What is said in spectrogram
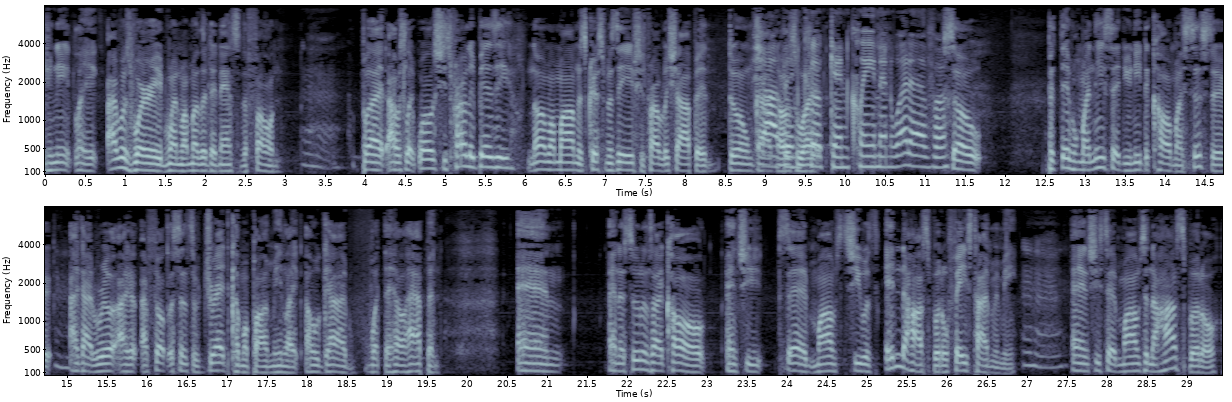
you need, like, I was worried when my mother didn't answer the phone. Mm-hmm. But I was like, well, she's probably busy. Knowing my mom is Christmas Eve, she's probably shopping, doing God knows shopping, what. cooking, cleaning, whatever. So, but then when my niece said you need to call my sister, mm-hmm. I got real. I I felt a sense of dread come upon me, like, oh God, what the hell happened? And and as soon as I called, and she said, mom's, she was in the hospital, FaceTiming me, mm-hmm. and she said, mom's in the hospital,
